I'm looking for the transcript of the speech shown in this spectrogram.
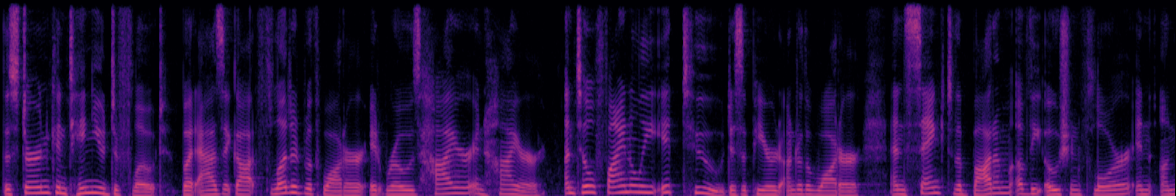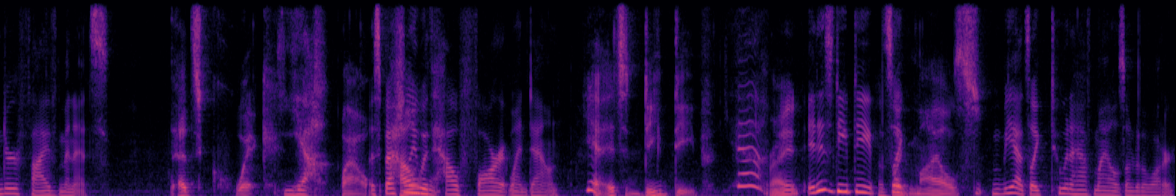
The stern continued to float, but as it got flooded with water, it rose higher and higher until finally it too disappeared under the water and sank to the bottom of the ocean floor in under five minutes. That's quick. Yeah. Wow. Especially How- with how far it went down. Yeah, it's deep, deep. Yeah. Right? It is deep, deep. That's It's like, like, miles. yeah, it's like two and a half miles under the water.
